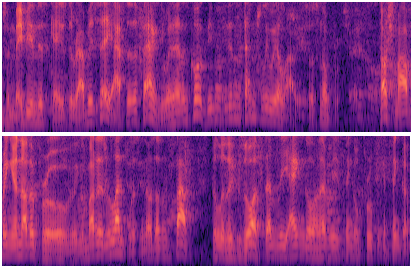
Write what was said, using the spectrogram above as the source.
So maybe in this case, the rabbis say after the fact, you went ahead and cooked, even if you didn't intentionally, we allow you. So it's no proof. Toshma, I'll bring you another proof. The Gemara is relentless. You know, it doesn't stop till it exhausts every angle and every single proof you can think of.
